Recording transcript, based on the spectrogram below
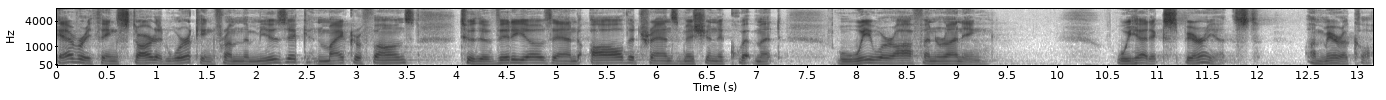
Everything started working from the music and microphones to the videos and all the transmission equipment. We were off and running. We had experienced a miracle.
